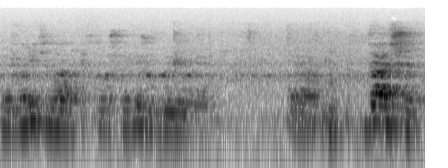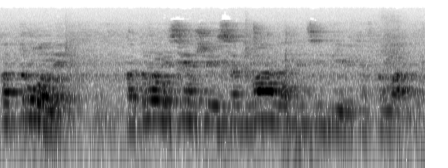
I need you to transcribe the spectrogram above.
предварительно, то, что вижу, боевые. Э, Дальше, патроны. Патроны 7,62 на 39 автоматные.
